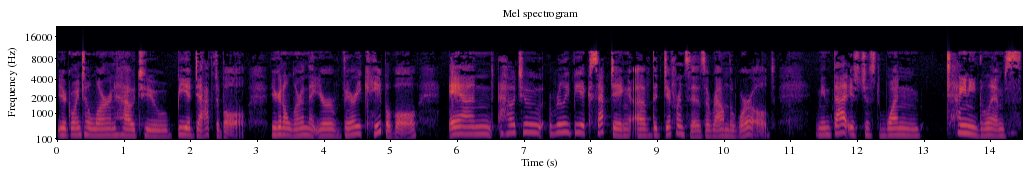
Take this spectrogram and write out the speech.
You're going to learn how to be adaptable. You're going to learn that you're very capable and how to really be accepting of the differences around the world. I mean, that is just one tiny glimpse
